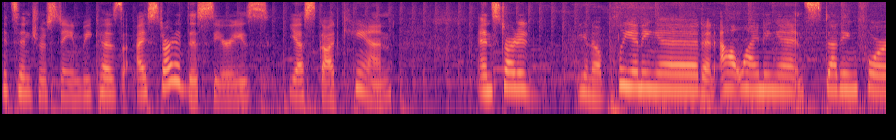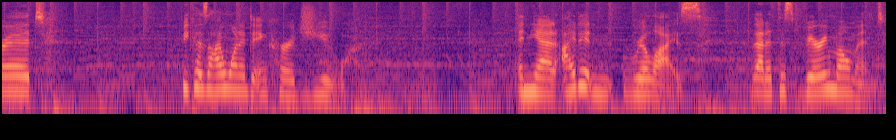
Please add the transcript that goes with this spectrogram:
It's interesting because I started this series, Yes, God Can, and started, you know, planning it and outlining it and studying for it because I wanted to encourage you. And yet I didn't realize that at this very moment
